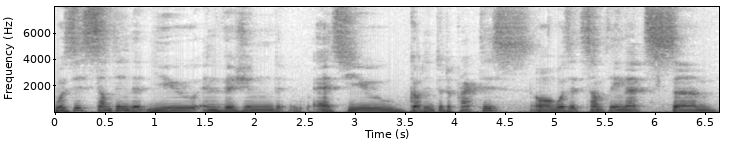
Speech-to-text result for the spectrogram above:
Was this something that you envisioned as you got into the practice, or was it something that's um,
